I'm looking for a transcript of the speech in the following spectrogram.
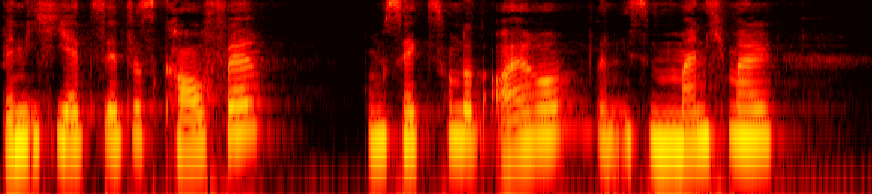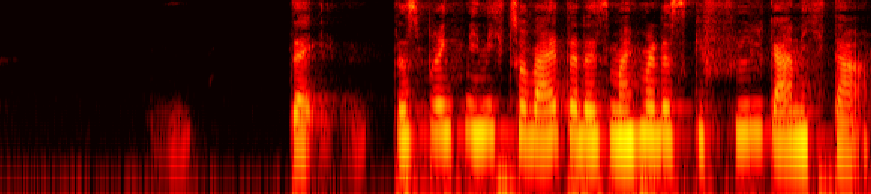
Wenn ich jetzt etwas kaufe, um 600 Euro, dann ist manchmal, das bringt mich nicht so weiter, da ist manchmal das Gefühl gar nicht da.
